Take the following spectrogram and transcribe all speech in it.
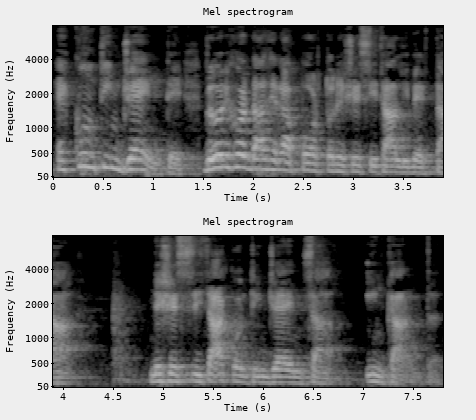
è contingente. Ve lo ricordate il rapporto necessità-libertà, necessità-contingenza in Kant?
